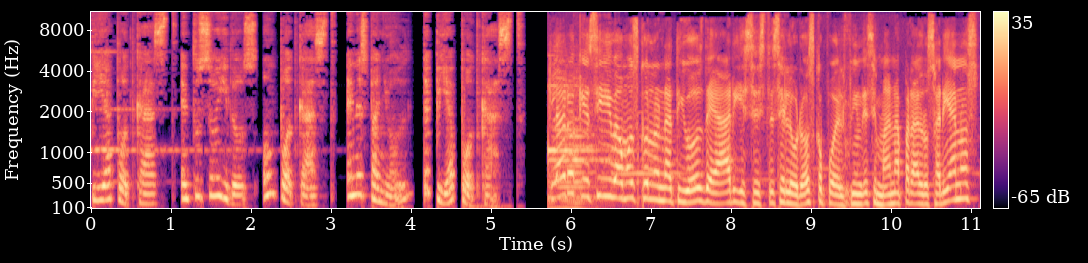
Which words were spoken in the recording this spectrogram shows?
Pia Podcast, en tus oídos, un podcast en español de Pia Podcast. Claro que sí, vamos con los nativos de Aries. Este es el horóscopo del fin de semana para los arianos.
